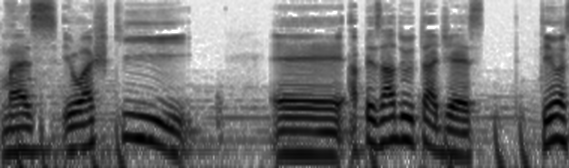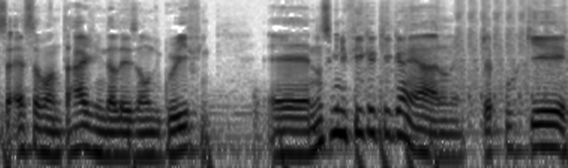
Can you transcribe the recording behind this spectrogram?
Mas eu acho que é, apesar do Utah Jazz ter essa, essa vantagem da lesão do Griffin, é, não significa que ganharam, né? Até porque,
